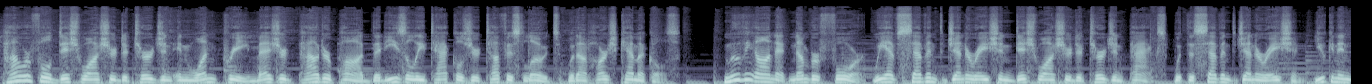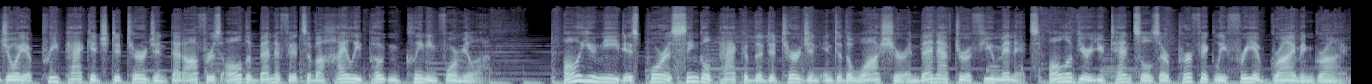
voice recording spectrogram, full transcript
Powerful dishwasher detergent in one pre-measured powder pod that easily tackles your toughest loads, without harsh chemicals. Moving on at number 4, we have 7th generation dishwasher detergent packs. With the 7th generation, you can enjoy a pre-packaged detergent that offers all the benefits of a highly potent cleaning formula. All you need is pour a single pack of the detergent into the washer and then after a few minutes, all of your utensils are perfectly free of grime and grime.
